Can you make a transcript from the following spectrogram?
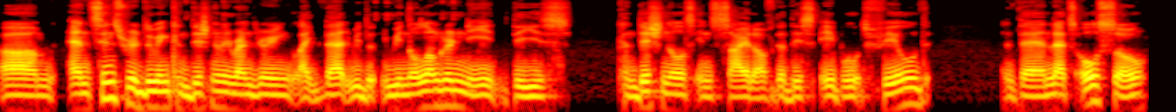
um, and since we're doing conditionally rendering like that, we, do, we no longer need these conditionals inside of the disabled field. And then let's also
